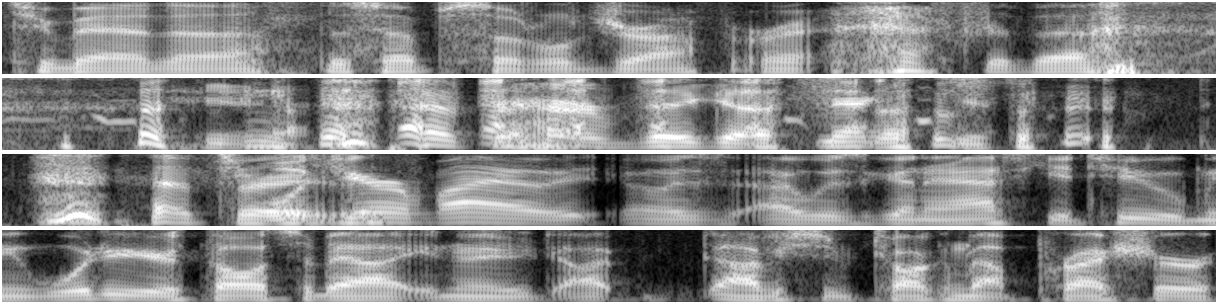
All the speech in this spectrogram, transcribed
Too bad uh, this episode will drop right after that. after our big uh, snowstorm. that's right. Well, Jeremiah I was I was going to ask you too. I mean, what are your thoughts about you know obviously talking about pressure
